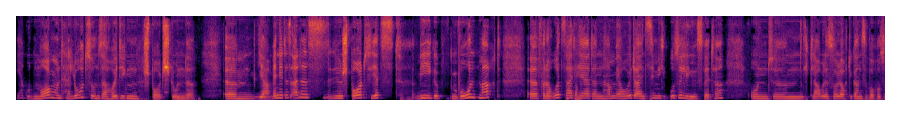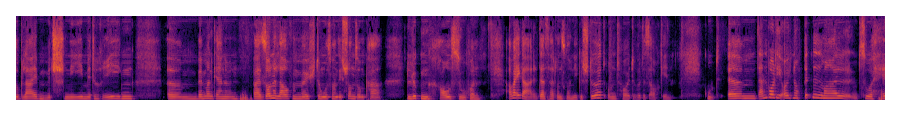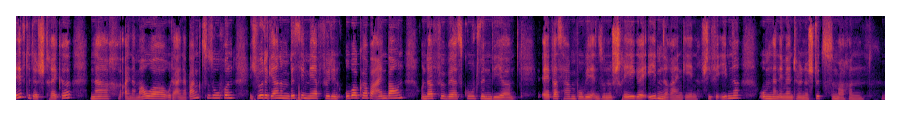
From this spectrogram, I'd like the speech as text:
Ja, guten Morgen und hallo zu unserer heutigen Sportstunde. Ähm, ja, wenn ihr das alles, den Sport jetzt wie gewohnt macht, äh, von der Uhrzeit her, dann haben wir heute ein ziemlich usseliges Wetter. Und ähm, ich glaube, das soll auch die ganze Woche so bleiben, mit Schnee, mit Regen. Ähm, wenn man gerne bei Sonne laufen möchte, muss man sich schon so ein paar Lücken raussuchen. Aber egal, das hat uns noch nie gestört und heute wird es auch gehen. Gut, ähm, dann wollte ich euch noch bitten, mal zur Hälfte der Strecke nach einer Mauer oder einer Bank zu suchen. Ich würde gerne ein bisschen mehr für den Oberkörper einbauen und dafür wäre es gut, wenn wir etwas haben, wo wir in so eine schräge Ebene reingehen, schiefe Ebene, um dann eventuell eine Stütze zu machen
